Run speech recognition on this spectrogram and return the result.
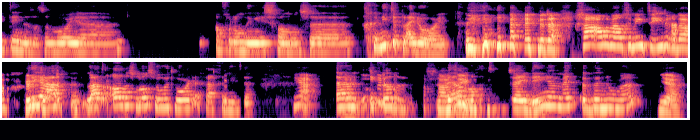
Ik denk dat het een mooie afronding is van ons uh, genietenpleidooi. ja, inderdaad. Ga allemaal genieten iedere dag. ja, laat alles los hoe het hoort en ga genieten. Ja. Um, ja ik wilde wel nog twee dingen met, uh, benoemen. Ja.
